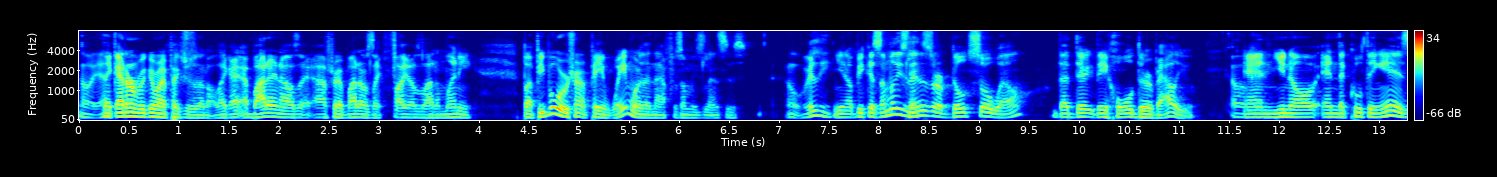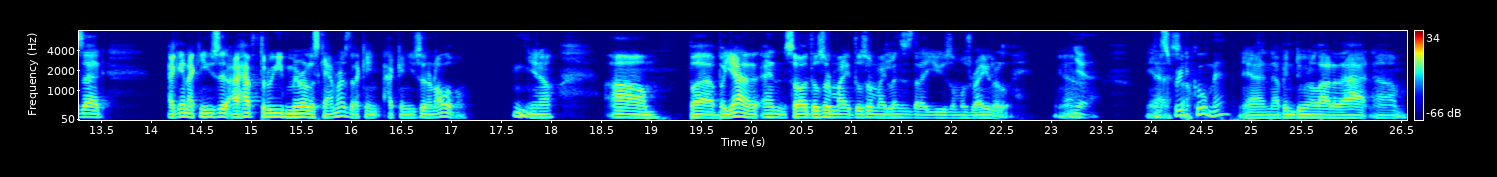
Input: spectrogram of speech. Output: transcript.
Oh yeah. Like I don't regret my pictures at all. Like I, I bought it and I was like, after I bought it, I was like, fuck, that was a lot of money. But people were trying to pay way more than that for some of these lenses. oh really? You know, because some of these lenses are built so well that they they hold their value. Oh, okay. And you know, and the cool thing is that again, I can use it. I have three mirrorless cameras that I can I can use it on all of them. Mhm. You know, um, but but yeah, and so those are my those are my lenses that I use almost regularly. Yeah, yeah. yeah, That's pretty cool, man. Yeah, and I've been doing a lot of that. Um,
